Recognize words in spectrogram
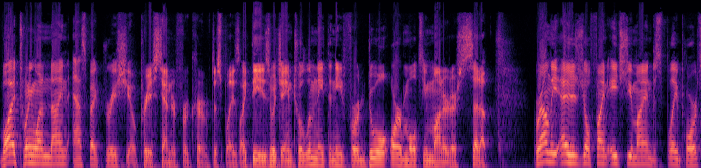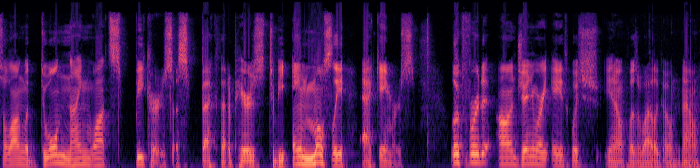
Wide 21:9 aspect ratio, pretty standard for curved displays like these, which aim to eliminate the need for dual or multi-monitor setup. Around the edges, you'll find HDMI and display ports, along with dual 9 watt speakers, a spec that appears to be aimed mostly at gamers. Look for it on January 8th, which, you know, was a while ago now.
